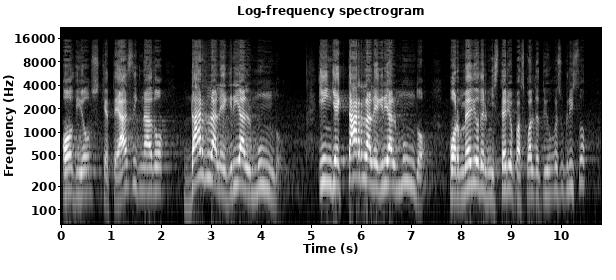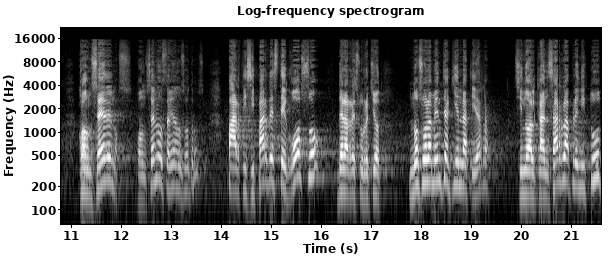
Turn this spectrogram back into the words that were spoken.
Oh Dios, que te has dignado dar la alegría al mundo, inyectar la alegría al mundo por medio del misterio pascual de tu Hijo Jesucristo, concédenos, concédenos también a nosotros participar de este gozo de la resurrección, no solamente aquí en la tierra, sino alcanzar la plenitud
